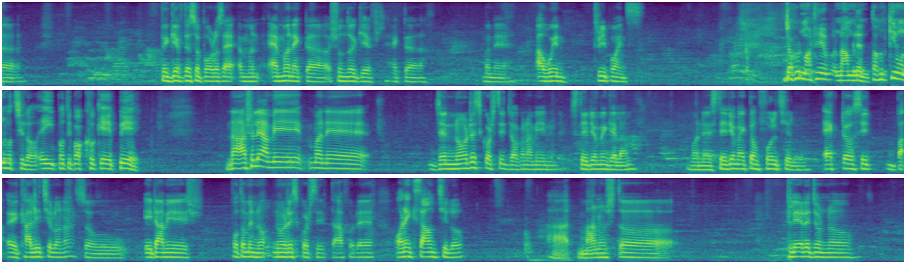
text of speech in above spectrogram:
to give the supporters এমন এমন একটা সুন্দর গিফট একটা মানে আ উইন থ্রি পয়েন্টস যখন মাঠে নামলেন তখন কি মনে হচ্ছিল এই প্রতিপক্ষকে পেয়ে? না আসলে আমি মানে যে নোটিস করছি যখন আমি স্টেডিয়ামে গেলাম মানে স্টেডিয়াম একদম ফুল ছিল। একটাও সিট খালি ছিল না সো এটা আমি প্রথমে নোটিস করছি। তারপরে অনেক সাউন্ড ছিল। আর মানুষ তো প্লেয়ারের জন্য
